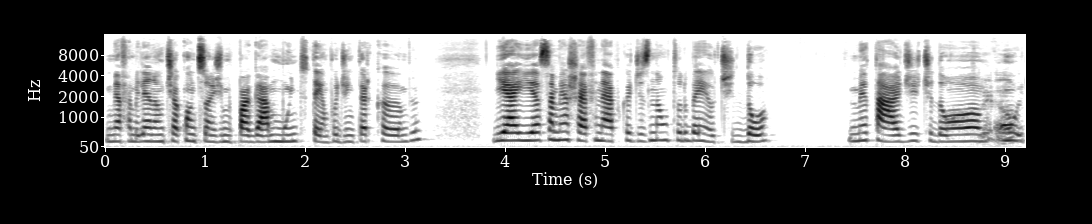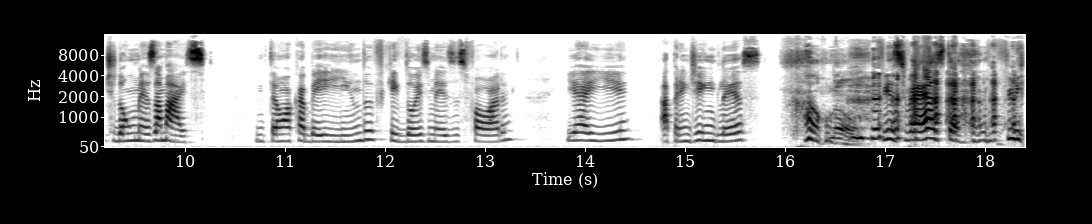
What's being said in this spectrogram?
Minha família não tinha condições de me pagar muito tempo de intercâmbio. E aí essa minha chefe na época diz: "Não, tudo bem, eu te dou metade, te dou um, te dou um mês a mais". Então eu acabei indo, fiquei dois meses fora e aí aprendi inglês. Não. Não. Fiz festa, fiz.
